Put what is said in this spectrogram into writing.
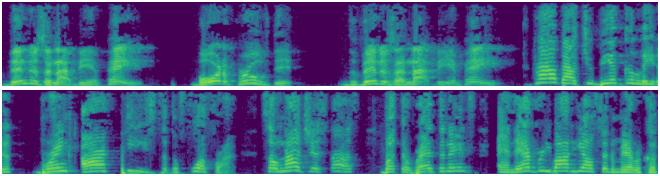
vendors are not being paid. Board approved it. The vendors are not being paid. How about you be a good leader, bring RFPs to the forefront? So not just us, but the residents and everybody else in America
